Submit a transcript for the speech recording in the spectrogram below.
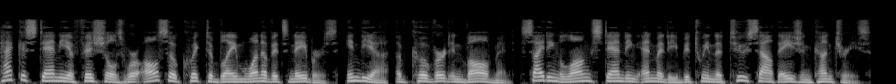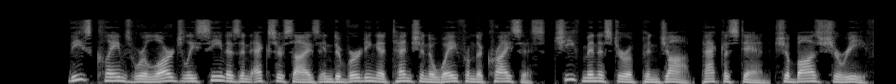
Pakistani officials were also quick to blame one of its neighbours, India, of covert involvement, citing long-standing enmity between the two South Asian countries. These claims were largely seen as an exercise in diverting attention away from the crisis. Chief Minister of Punjab, Pakistan, Shehbaz Sharif,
